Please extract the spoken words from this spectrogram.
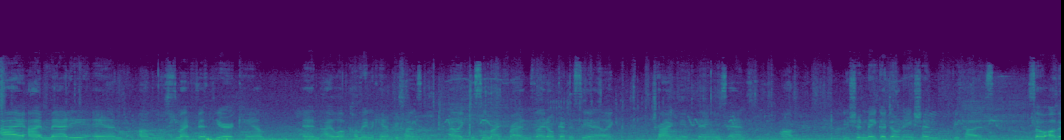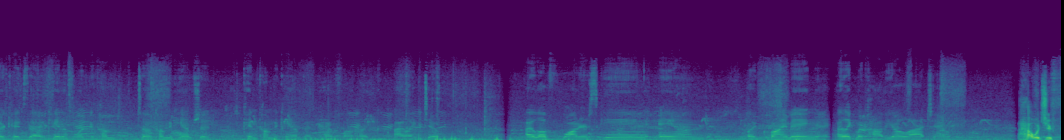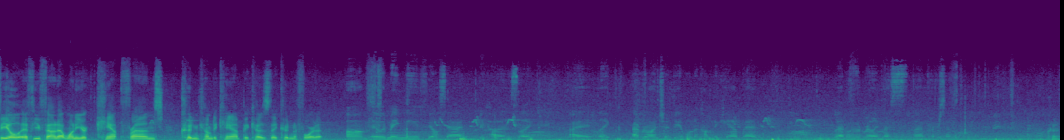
Hi, I'm Maddy, and um, this is my fifth year at camp. And I love coming to camp because I like to see my friends I don't get to see, and I like trying new things. And um, you should make a donation because so other kids that can't afford to come to come to camp should can come to camp and have fun like I like to. I love water skiing and climbing. I like Maccabi a lot too. How would you feel if you found out one of your camp friends couldn't come to camp because they couldn't afford it? Um, it would make me feel sad because like I like everyone should be able to come to camp and then we would really miss that person. Okay.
